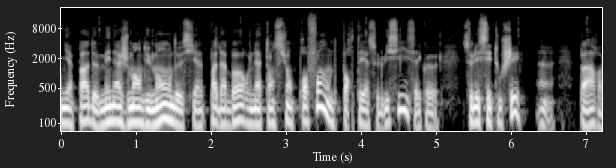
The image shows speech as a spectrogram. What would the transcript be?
n'y a pas de ménagement du monde s'il n'y a pas d'abord une attention profonde portée à celui-ci, c'est que se laisser toucher hein, par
